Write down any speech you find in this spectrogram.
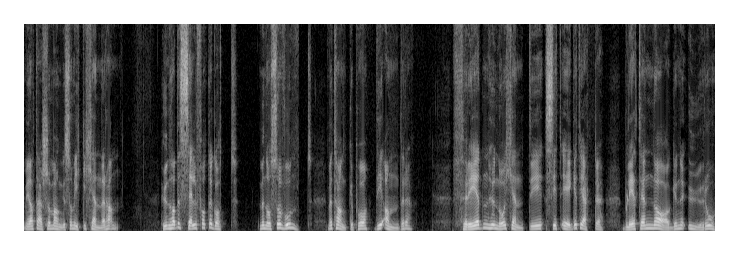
med at det er så mange som ikke kjenner han. Hun hadde selv fått det godt, men også vondt med tanke på de andre. Freden hun nå kjente i sitt eget hjerte, ble til en nagende uro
